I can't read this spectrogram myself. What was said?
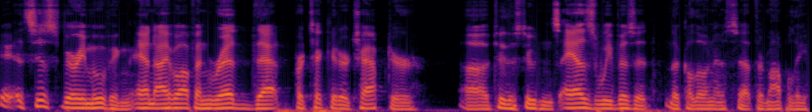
it's just very moving. And I've often read that particular chapter uh, to the students as we visit the Colonus at Thermopylae.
